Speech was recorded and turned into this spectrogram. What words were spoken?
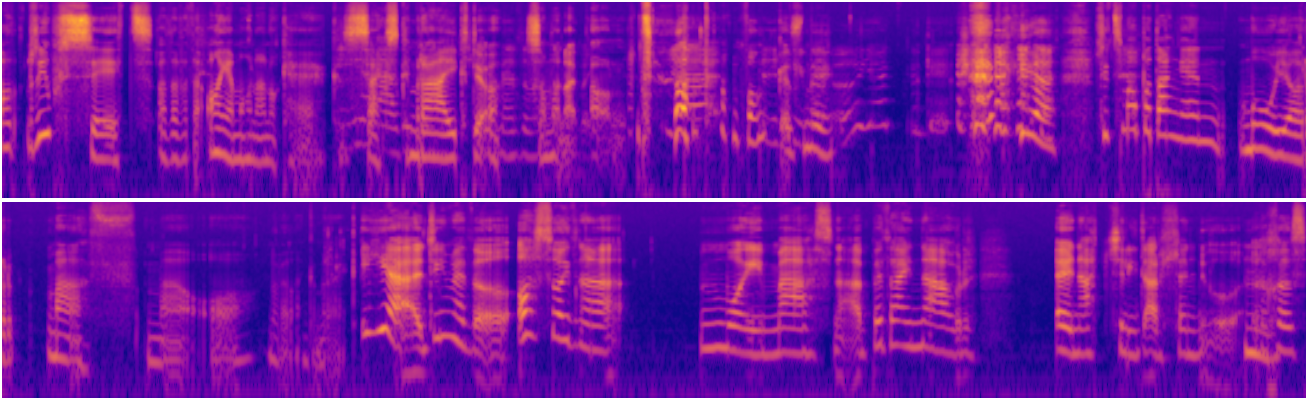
oedd rhywsut, oedd e o fydda, o ia, mae hwnna'n oce, okay, cos yeah, sex Cymraeg di o. So mae'n hwnna'n yeah, bonkers ni. O ia, oce. Ia, lle ti'n meddwl bod angen mwy o'r math yma o nofel yn Gymraeg? Ie, yeah, dwi'n meddwl, os oedd na mwy mas na, byddai nawr yn actually darllen nhw. Mm. Achos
